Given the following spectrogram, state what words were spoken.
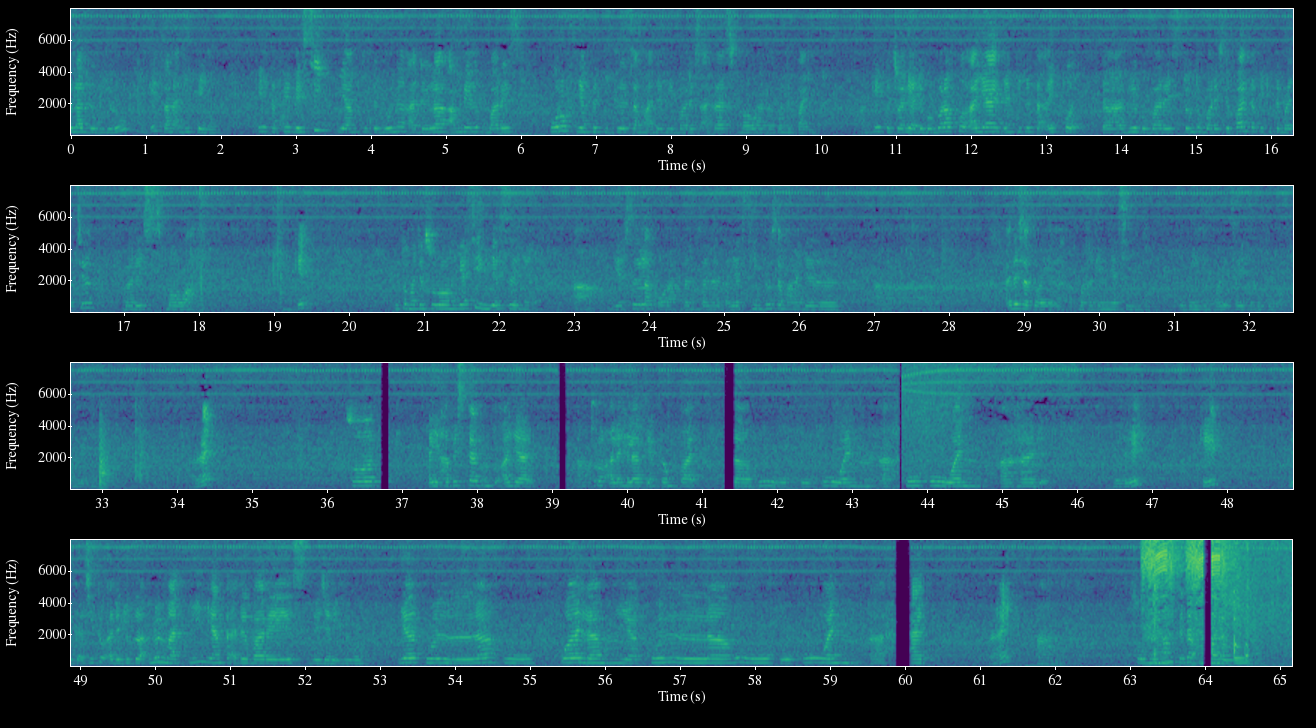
Telaga Biru okay, sangat detail. Okay, tapi basic yang kita guna adalah ambil baris huruf yang ketiga sama ada di baris atas, bawah ataupun depan. Okay, kecuali ada beberapa ayat yang kita tak ikut uh, dia berbaris, contoh baris depan tapi kita baca baris bawah. Okay. untuk macam surah Yasin biasanya. Uh, biasalah orang salah kat Yasin tu sama ada ada satu ayat lah bahagian Yasin tu. Kita boleh tengok balik saya kalau lupa apa ayat tu. Alright. So ayat habiskan untuk ayat uh, surah Al-Ikhlas yang keempat lahu kufuwan ah kufuwan ahad. Boleh? Okey. Dekat situ ada juga nun mati yang tak ada baris dia jadi dua. Ya kullahu walam yakul lahu kufuwan ahad right ha. so memang sedap walaupun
